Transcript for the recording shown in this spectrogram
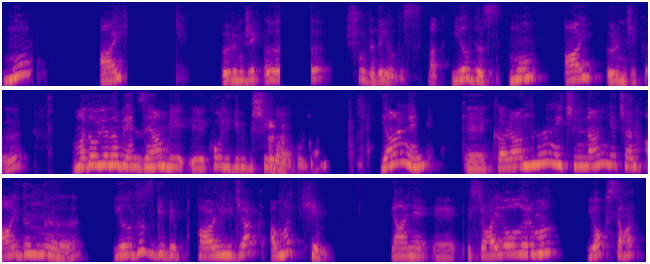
mum, ay, örümcek ağı, şurada da yıldız. Bak yıldız, mum, ay, örümcek ağı. Madalyona benzeyen bir e, kolye gibi bir şey Evet. var burada. Yani e, karanlığın içinden geçen aydınlığı yıldız gibi parlayacak ama kim? Yani e, İsrailoğulları mı yoksa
